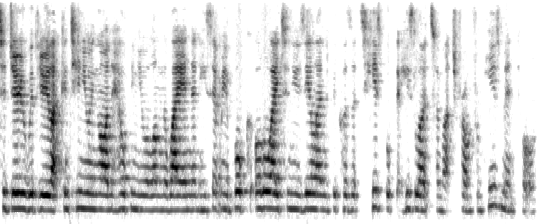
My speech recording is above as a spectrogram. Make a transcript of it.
to do with you, like continuing on, helping you along the way? And then he sent me a book all the way to New Zealand because it's his book that he's learned so much from from his mentor.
